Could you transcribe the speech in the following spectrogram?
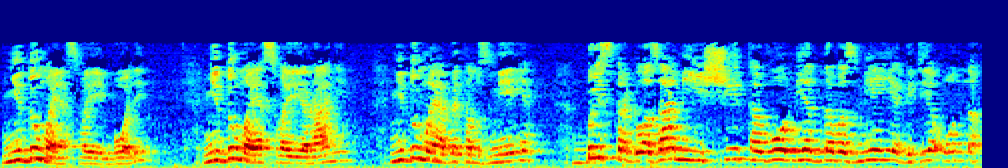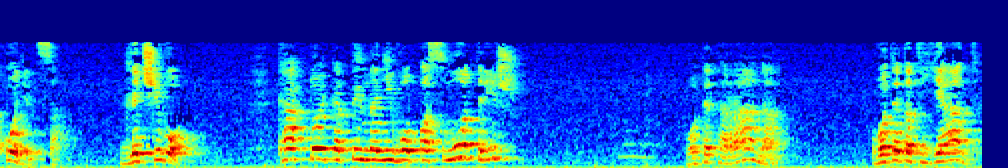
Не думая о своей боли, не думая о своей ране, не думая об этом змее, быстро глазами ищи того медного змея, где он находится. Для чего? Как только ты на него посмотришь, вот эта рана, вот этот яд –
